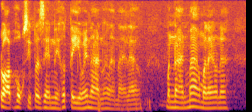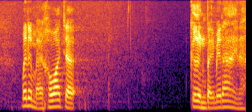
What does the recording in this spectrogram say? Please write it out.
กรอบหกสิบเปอร์เซ็นเนี่ยเขาตีไว้นานขนาดไหนแล้ว มันนานมากมาแล้วนะ ไม่ได้หมายความว่าจะเกินไปไม่ได้นะ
